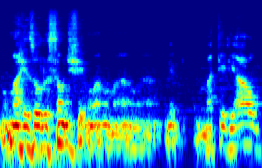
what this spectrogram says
uma resolução, de uma, uma, uma, um material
